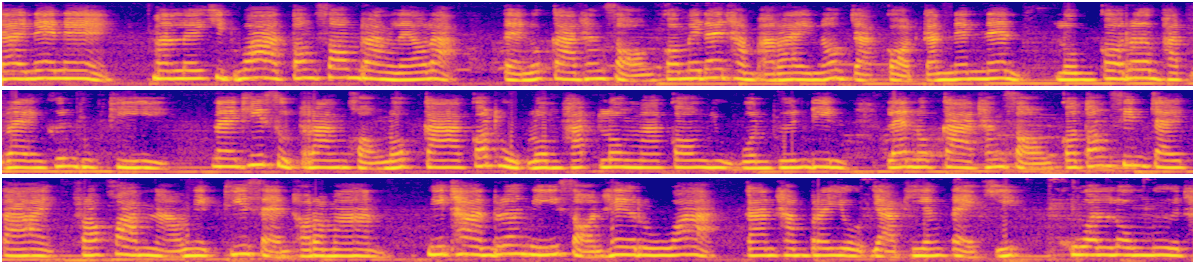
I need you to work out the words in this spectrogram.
ได้แน่ๆ มันเลยคิดว่าต้องซ่อมรังแล้วล่ะ แต่นกกาทั้งสองก็ไม่ได้ทำอะไรนอกจากกอดกันแน่นๆ ลมก็เริ่มพัดแรงขึ้นทุกที ในที่สุดรังของนกกาก็ถูกลมพัดลงมากองอยู่บนพื้นดิน และนกกาทั้งสองก็ต้องสิ้นใจตาย เพราะความหนาวเหน็บที่แสนทรมาน นิทานเรื่องนี้สอนให้รู้ว่า การทำประโยชน์อย่าเพียงแต่คิด ควรลงมือท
